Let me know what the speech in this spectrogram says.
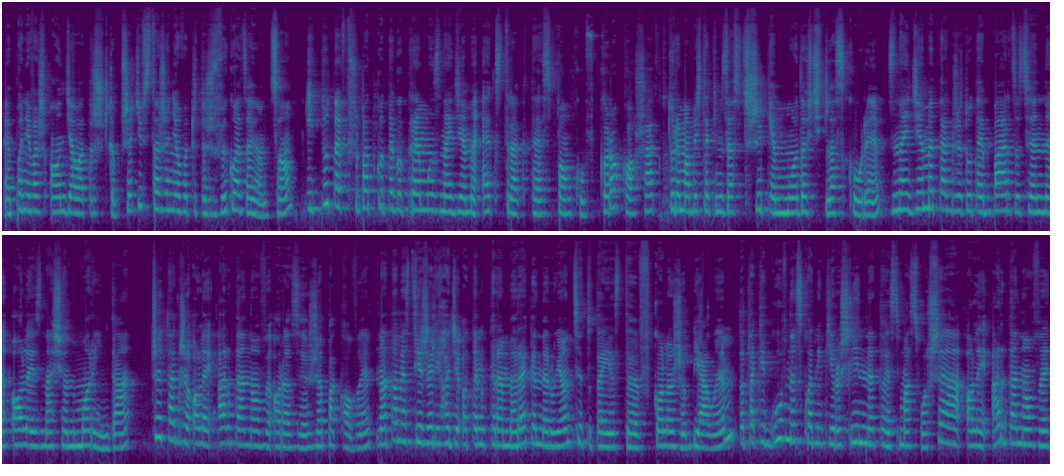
e, ponieważ on działa troszeczkę przeciwstarzeniowo czy też wygładzająco. I tutaj w przypadku tego kremu znajdziemy ekstrakt z pąków krokosza, który ma być takim zastrzykiem młodości dla skóry. Znajdziemy także tutaj bardzo cenny olej z nasion moringa czy także olej arganowy oraz rzepakowy. Natomiast jeżeli chodzi o ten krem regenerujący, tutaj jest w kolorze białym, to takie główne składniki roślinne to jest masło shea, olej arganowy,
